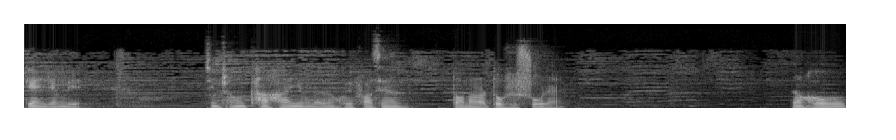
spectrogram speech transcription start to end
电影里，经常看韩影的人会发现，到哪儿都是熟人。然后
